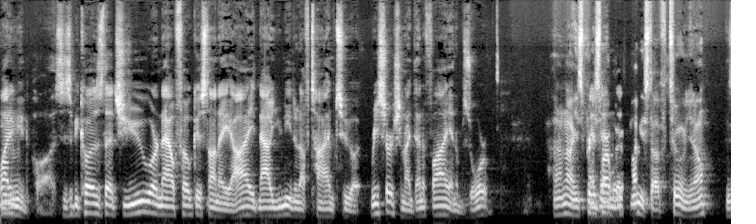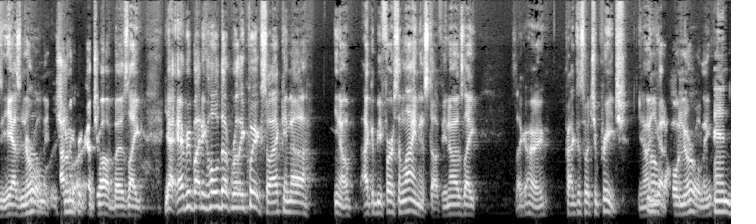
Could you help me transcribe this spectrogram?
Why mm-hmm. do you mm-hmm. need to pause? Is it because that you are now focused on AI? Now you need enough time to uh, research and identify and absorb? I don't know. He's pretty and smart with the, money stuff too, you know? He has neural. Oh, sure. I don't mean to cut you off, but it's like, yeah, everybody hold up really quick so I can, uh, you know, I could be first in line and stuff. You know, it's like, it's like, all right, practice what you preach. You know, well, you got a whole Neuralink. And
